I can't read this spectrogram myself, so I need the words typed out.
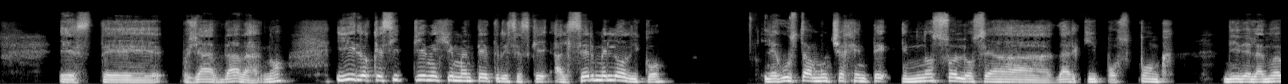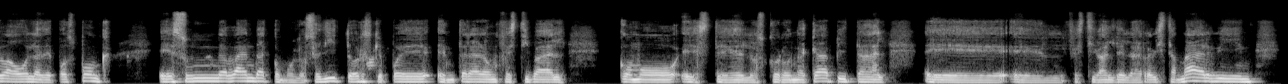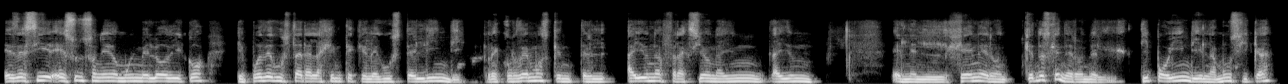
este, pues ya dada, ¿no? Y lo que sí tiene Human Tetris es que al ser melódico, le gusta a mucha gente que no solo sea darky post-punk, ni de la nueva ola de post-punk. Es una banda como los Editors que puede entrar a un festival como este, los Corona Capital, eh, el Festival de la revista Marvin. Es decir, es un sonido muy melódico que puede gustar a la gente que le guste el indie. Recordemos que entre hay una fracción, hay un, hay un, en el género, que no es género, en el tipo indie, en la música,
